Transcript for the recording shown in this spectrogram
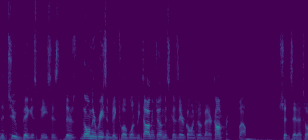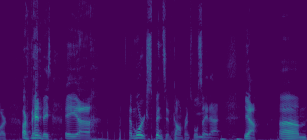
the two biggest pieces. There's the only reason Big 12 wouldn't be talking to them is because they're going to a better conference. Well, shouldn't say that to our our fan base. A uh, a more expensive conference, we'll say that. Yeah. Um,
